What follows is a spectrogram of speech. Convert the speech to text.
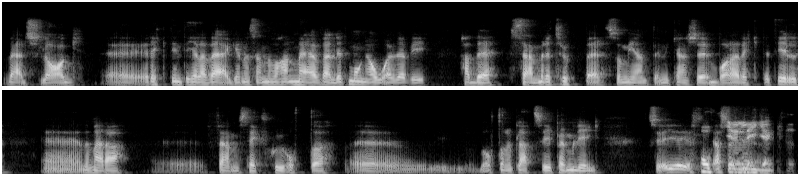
världslag. Eh, räckte inte hela vägen och sen var han med väldigt många år där vi hade sämre trupper som egentligen kanske bara räckte till eh, de här 5, 6, 7, 8 åttonde plats i Premier League. Så, och alltså, en ligacup.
